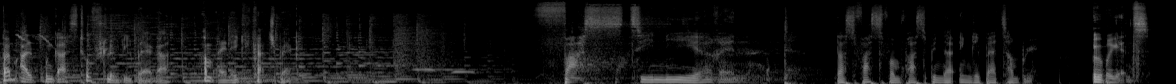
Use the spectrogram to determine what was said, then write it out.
beim Alpengasthof Schlöngelberger am Einig Katschberg. Faszinierend. Das Fass vom Fassbinder Engelbert Zampel. Übrigens,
